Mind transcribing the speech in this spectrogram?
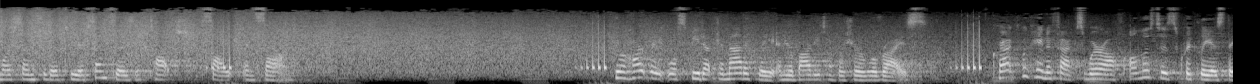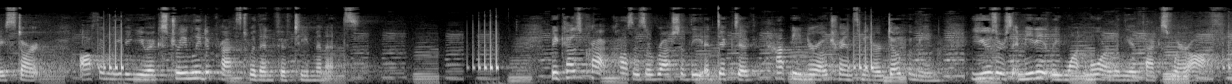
More sensitive to your senses of touch, sight, and sound. Your heart rate will speed up dramatically and your body temperature will rise. Crack cocaine effects wear off almost as quickly as they start, often leaving you extremely depressed within 15 minutes. Because crack causes a rush of the addictive, happy neurotransmitter dopamine, users immediately want more when the effects wear off.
